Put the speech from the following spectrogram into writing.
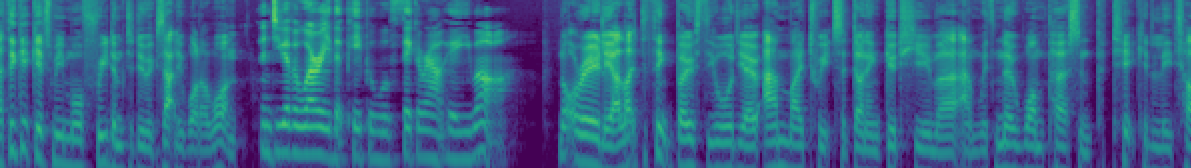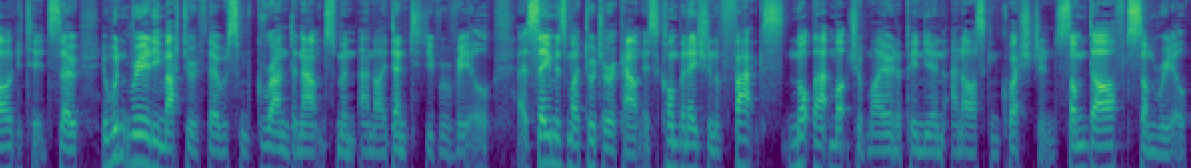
I think it gives me more freedom to do exactly what I want. And do you ever worry that people will figure out who you are? Not really. I like to think both the audio and my tweets are done in good humour and with no one person particularly targeted, so it wouldn't really matter if there was some grand announcement and identity reveal. Uh, same as my Twitter account, it's a combination of facts, not that much of my own opinion, and asking questions. Some daft, some real.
